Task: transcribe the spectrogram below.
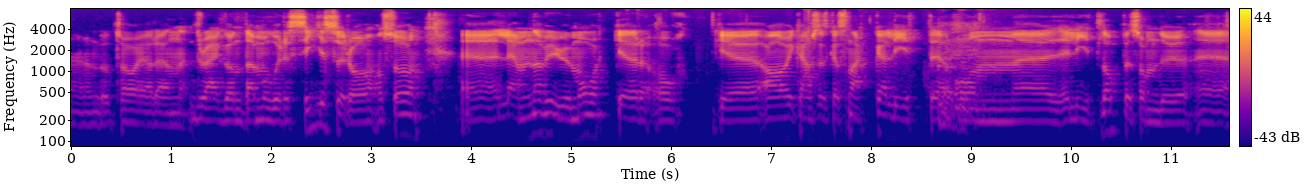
Eh, då tar jag den Dragon Damour Sisu då och så eh, lämnar vi Umåker och Eh, ja, vi kanske ska snacka lite om eh, Elitloppet som du eh,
